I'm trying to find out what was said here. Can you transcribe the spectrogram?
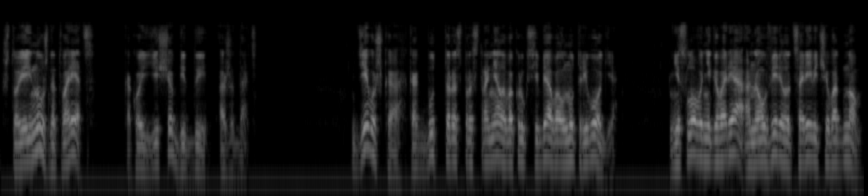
Что ей нужно, творец? Какой еще беды ожидать? Девушка как будто распространяла вокруг себя волну тревоги. Ни слова не говоря, она уверила царевича в одном.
